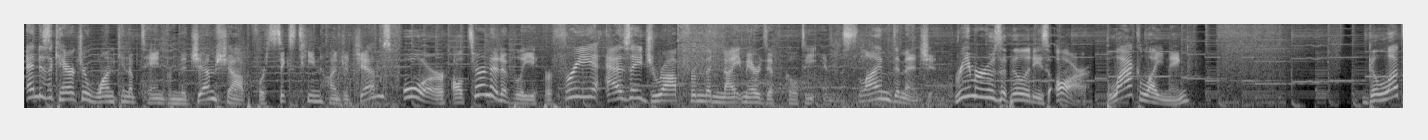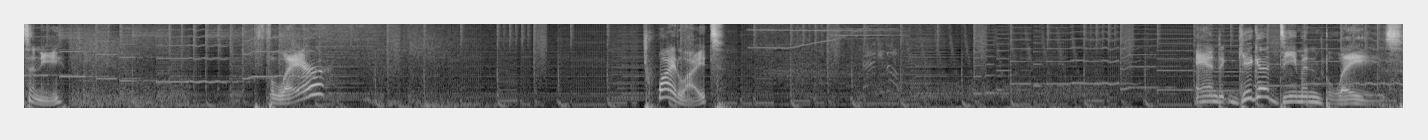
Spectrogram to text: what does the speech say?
and is a character one can obtain from the gem shop for 1,600 gems, or alternatively, for free as a drop from the Nightmare difficulty in the Slime Dimension. Rimuru's abilities are Black Lightning, Gluttony, Flare, Twilight, and Giga Demon Blaze.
